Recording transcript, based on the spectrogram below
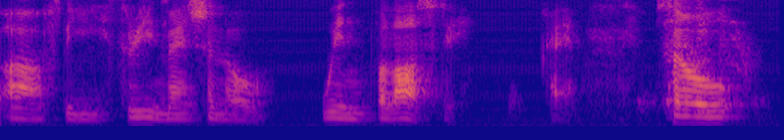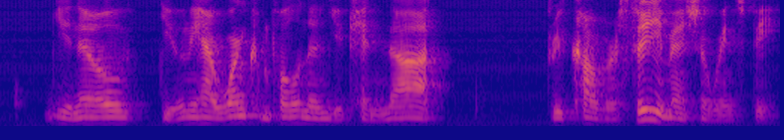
of the three-dimensional wind velocity. Okay, so you know you only have one component, you cannot recover three-dimensional wind speed.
